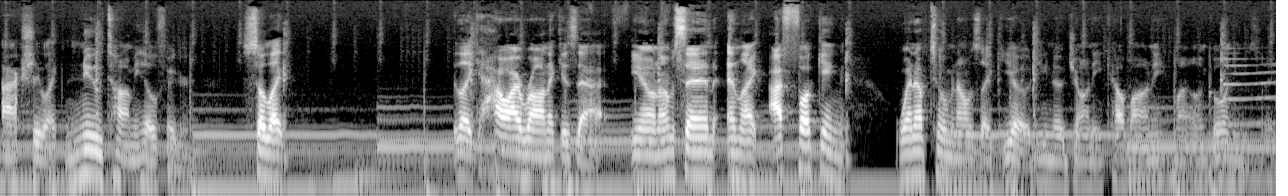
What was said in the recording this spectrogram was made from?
I actually like knew Tommy Hilfiger, so like, like how ironic is that? You know what I'm saying? And like I fucking went up to him and I was like, "Yo, do you know Johnny Calvani, my uncle?" And he was like,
